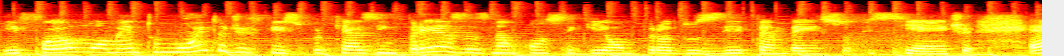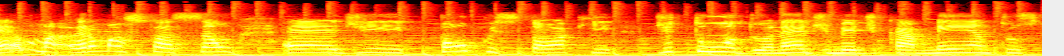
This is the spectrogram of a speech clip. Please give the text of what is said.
E foi um momento muito difícil, porque as empresas não conseguiam produzir também o suficiente. Era é uma, era uma situação é, de pouco estoque de tudo, né? De medicamentos,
